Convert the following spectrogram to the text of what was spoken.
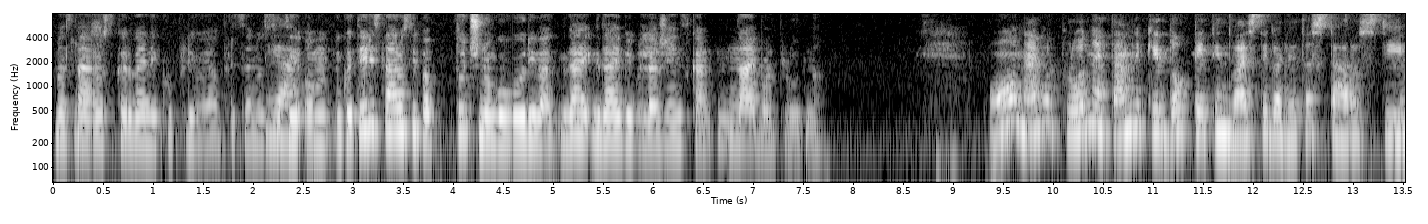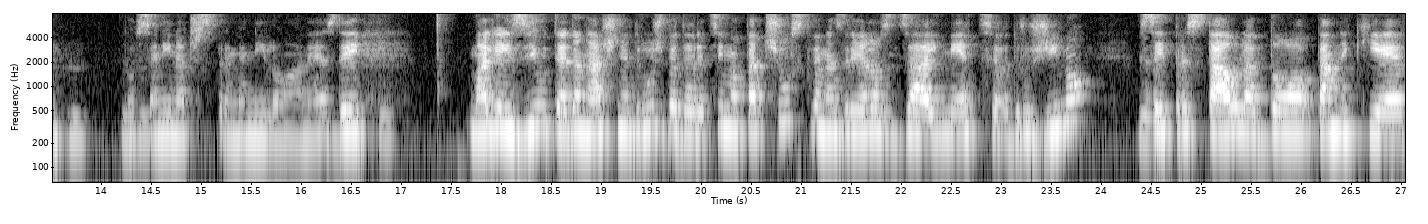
Ma starost kar veliko vpliv ja, pri zanositvi. Ja. Um, v kateri starosti pa točno govoriva, kdaj, kdaj bi bila ženska najbolj plodna? O, najbolj plodna je tam nekje do 25 leta starosti. Uh -huh, uh -huh. To se ni nič spremenilo. Zdaj, uh -huh. Malo je izziv te današnje družbe, da recimo ta čustvena zrelost za imeti eh, družino ja. se je predstavila do tam nekje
